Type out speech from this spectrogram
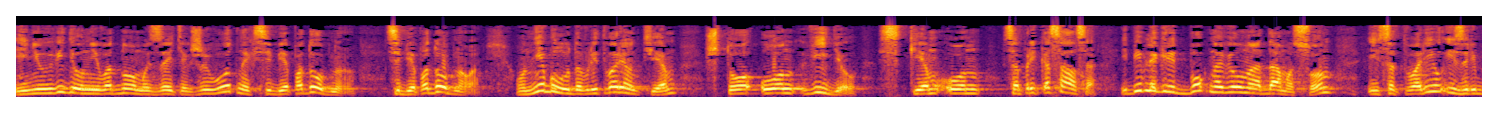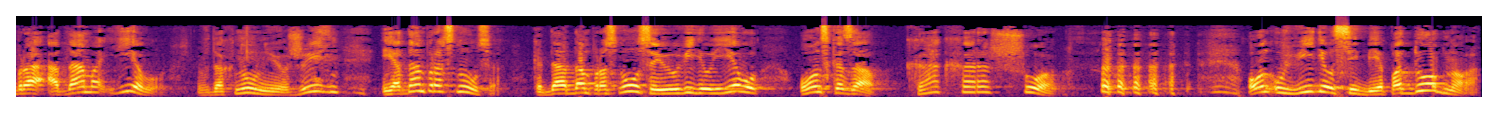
И не увидел ни в одном из этих животных себе подобную себе подобного. Он не был удовлетворен тем, что он видел, с кем он соприкасался. И Библия говорит, Бог навел на Адама сон и сотворил из ребра Адама Еву вдохнул в нее жизнь, и Адам проснулся. Когда Адам проснулся и увидел Еву, он сказал, как хорошо. Он увидел себе подобного.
